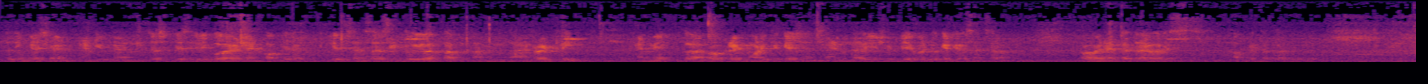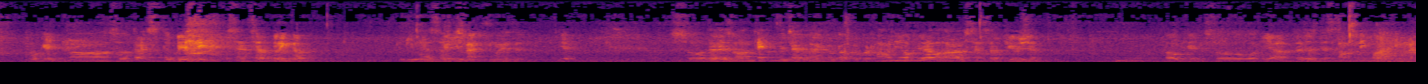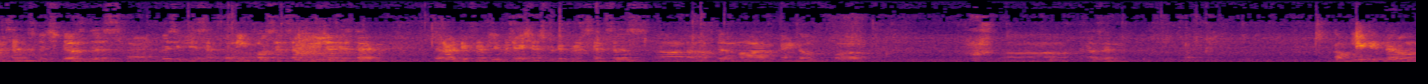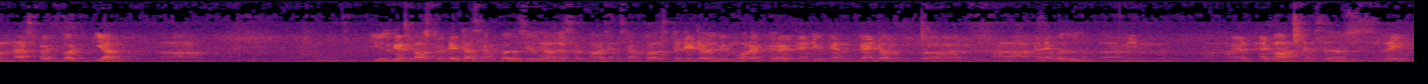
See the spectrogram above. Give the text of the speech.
the link I shared and you can just basically go ahead and copy the libsensors into your um, Android tree and make uh, appropriate modifications and uh, you should be able to get your sensor provided the driver is up in the kernel. Okay, uh, so that's the basic sensor bring up. Can you, As can you maximize it? Yeah. So there is one thing which I would like to talk about. How many of you have heard of sensor fusion? Okay, so yeah, there is this company called InvenSense which does this, and basically the need for sensor fusion is that there are different limitations to different sensors. Uh, none of them are kind of uh, uh, as in complete in their own aspect, but yeah. You'll get faster data samples, you'll have lesser noise in samples, the data will be more accurate, and you can kind of uh, uh, enable, I mean, uh, advanced sensors like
